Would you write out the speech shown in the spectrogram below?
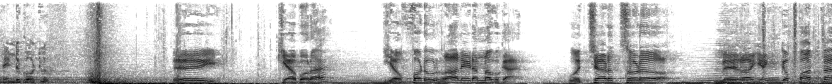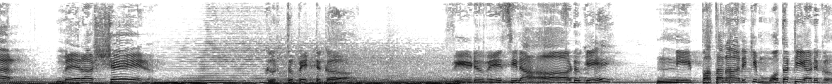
రెండు కోట్లు. ఏయ్ క్యా బోలా? ఎవ్వడు రాలేడన్నావుగా. వచ్చాడు చూడు. మేరా యంగ్ పార్ట్నర్ మేరా షేర్. గుర్తు పెట్టుకో. వీడు వేసిన ఆ అడుగే నీ పతనానికి మొదటి అడుగు.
